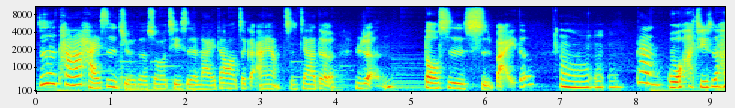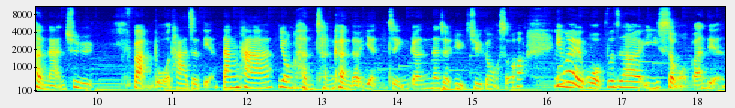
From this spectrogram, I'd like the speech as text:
就是他还是觉得说，其实来到这个安养之家的人都是失败的。嗯嗯嗯，但我其实很难去反驳他这点。当他用很诚恳的眼睛跟那些语句跟我说话，因为我不知道以什么观点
